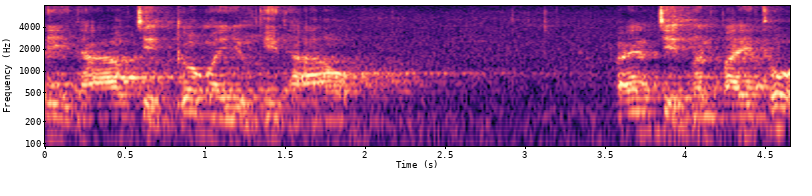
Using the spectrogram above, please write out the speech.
ที่เท้าจิตก็มาอยู่ที่เท้า เพราะฉะนั้นจิตมันไปทั่ว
